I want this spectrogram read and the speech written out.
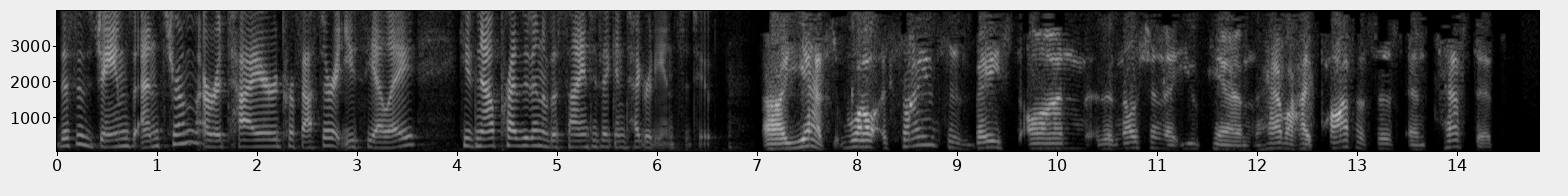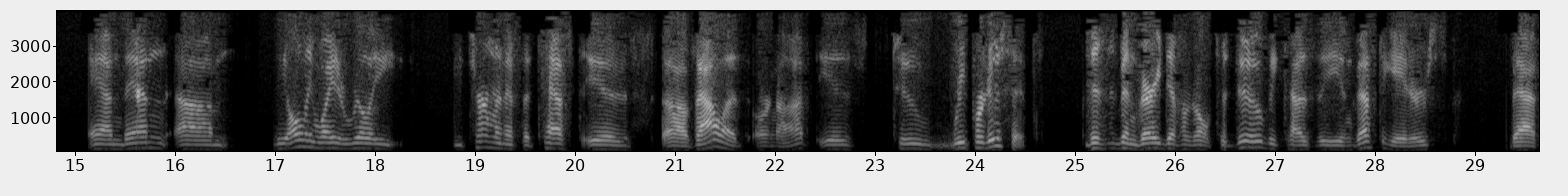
This is James Enstrom, a retired professor at UCLA. He's now president of the Scientific Integrity Institute. Uh, yes. Well, science is based on the notion that you can have a hypothesis and test it, and then um, the only way to really determine if the test is uh, valid or not is to reproduce it. This has been very difficult to do because the investigators that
